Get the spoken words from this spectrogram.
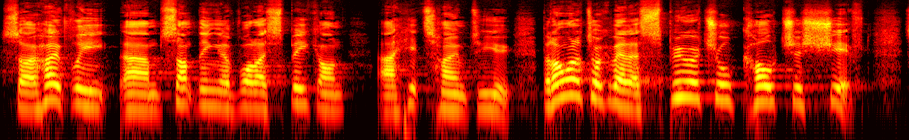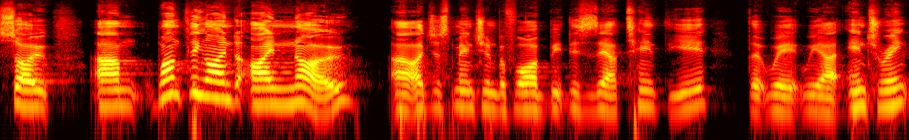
So hopefully, um, something of what I speak on uh, hits home to you. But I want to talk about a spiritual culture shift. So, um, one thing I, I know, uh, I just mentioned before, this is our 10th year that we we are entering.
